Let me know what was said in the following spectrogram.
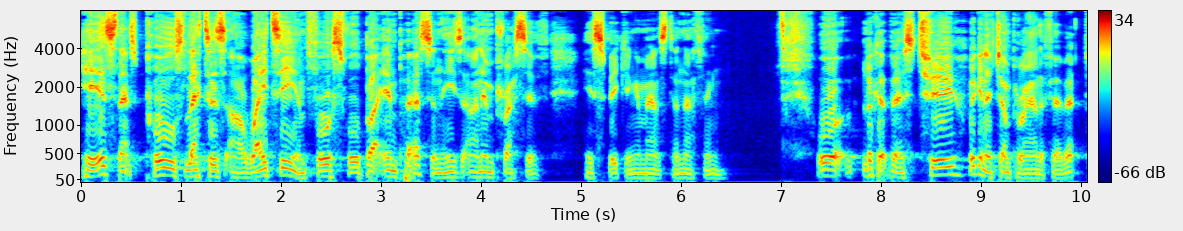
his, that's Paul's letters are weighty and forceful, but in person he's unimpressive. His speaking amounts to nothing. Or look at verse 2. We're going to jump around a fair bit.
